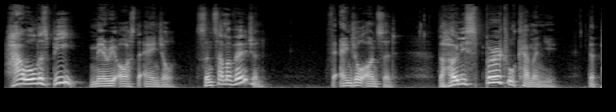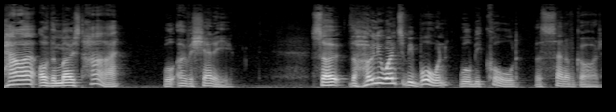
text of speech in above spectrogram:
How will this be? Mary asked the angel, since I'm a virgin. The angel answered, The Holy Spirit will come on you. The power of the Most High will overshadow you. So the Holy One to be born will be called the Son of God.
